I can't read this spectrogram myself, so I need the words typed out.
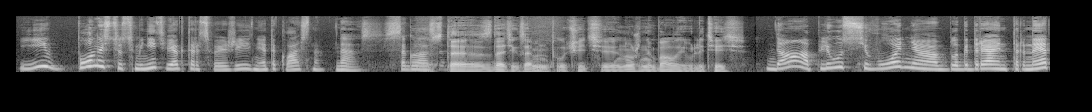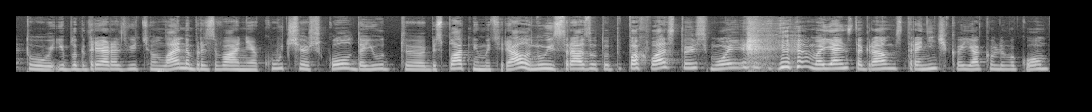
и полностью сменить вектор своей жизни. Это классно. Да, согласна. Сдать экзамен, получить нужный балл и улететь да, плюс сегодня благодаря интернету и благодаря развитию онлайн-образования куча школ дают э, бесплатные материалы. Ну и сразу тут похвастаюсь, мой, моя инстаграм-страничка yakovleva.com.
